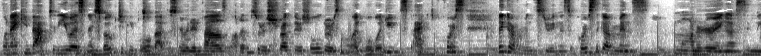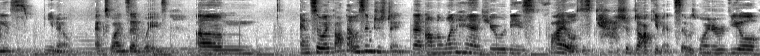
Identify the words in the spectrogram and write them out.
When I came back to the US and I spoke to people about the Snowden files, a lot of them sort of shrugged their shoulders and were like, well, what do you expect? Of course, the government's doing this. Of course, the government's monitoring us in these, you know, X, Y, and Z ways. Um, and so I thought that was interesting that on the one hand, here were these files, this cache of documents that was going to reveal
